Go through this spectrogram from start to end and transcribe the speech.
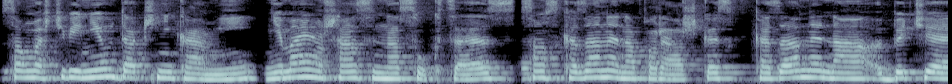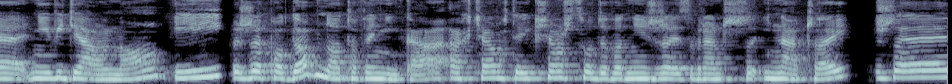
są właściwie nieudacznikami, nie mają szansy na sukces, są skazane na porażkę, skazane na bycie niewidzialną i że podobno to wynika, a chciałam w tej książce udowodnić, że jest wręcz inaczej, że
